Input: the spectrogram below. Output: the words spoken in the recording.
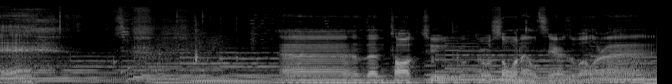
Eh. Eh. And then talk to there was someone else here as well, alright?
